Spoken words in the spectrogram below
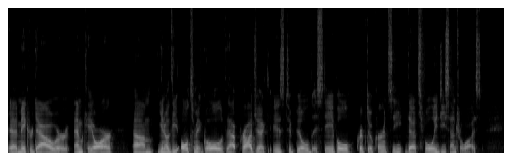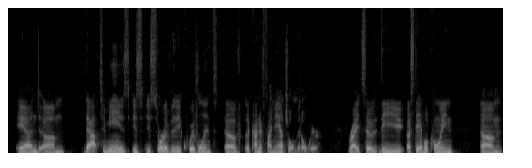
uh, MakerDAO or MKR um, you know, the ultimate goal of that project is to build a stable cryptocurrency that's fully decentralized. And um, that to me is, is, is sort of the equivalent of a kind of financial middleware, right? So the a stable coin um,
